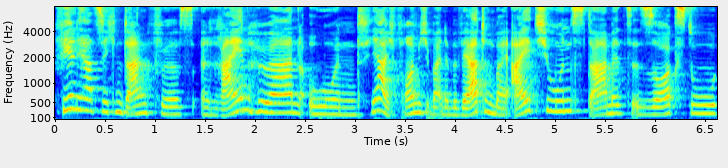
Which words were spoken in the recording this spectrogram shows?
Vielen herzlichen Dank fürs Reinhören und ja, ich freue mich über eine Bewertung bei iTunes. Damit sorgst du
